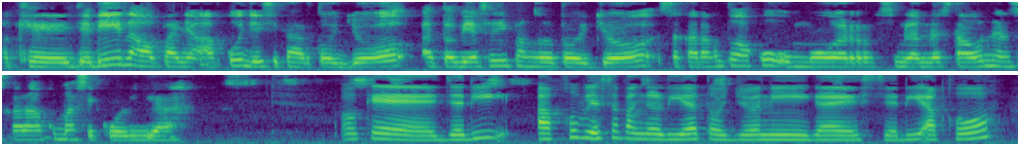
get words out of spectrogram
Oke, jadi nama panjang aku Jessica Hartojo atau biasa dipanggil Tojo. Sekarang tuh aku umur 19 tahun dan sekarang aku masih kuliah. Oke, jadi aku biasa panggil dia Tojo nih guys. Jadi aku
